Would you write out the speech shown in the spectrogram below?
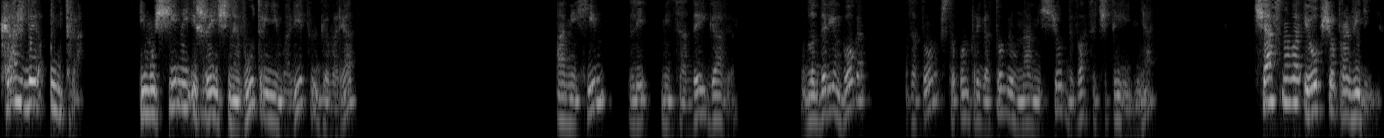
Каждое утро и мужчины, и женщины в утренней молитве говорят Амихин ли Мицадей Гавер. Благодарим Бога за то, что Он приготовил нам еще 24 дня частного и общего провидения.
